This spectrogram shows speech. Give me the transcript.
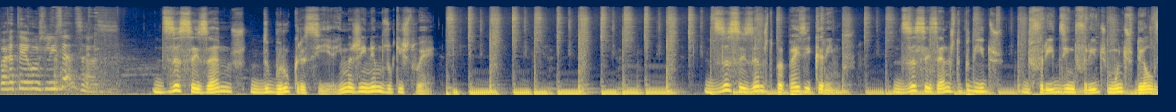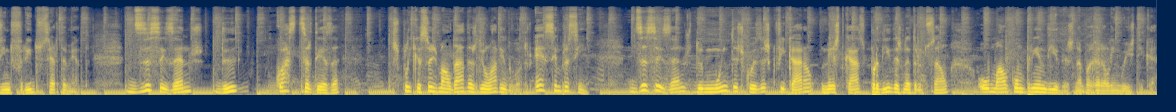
para ter os licenças. 16 anos de burocracia. Imaginemos o que isto é. 16 anos de papéis e carimbos, 16 anos de pedidos, deferidos e indeferidos, muitos deles indeferidos certamente, 16 anos de, quase de certeza, explicações mal dadas de um lado e do outro. É sempre assim. 16 anos de muitas coisas que ficaram, neste caso, perdidas na tradução ou mal compreendidas na barreira linguística.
